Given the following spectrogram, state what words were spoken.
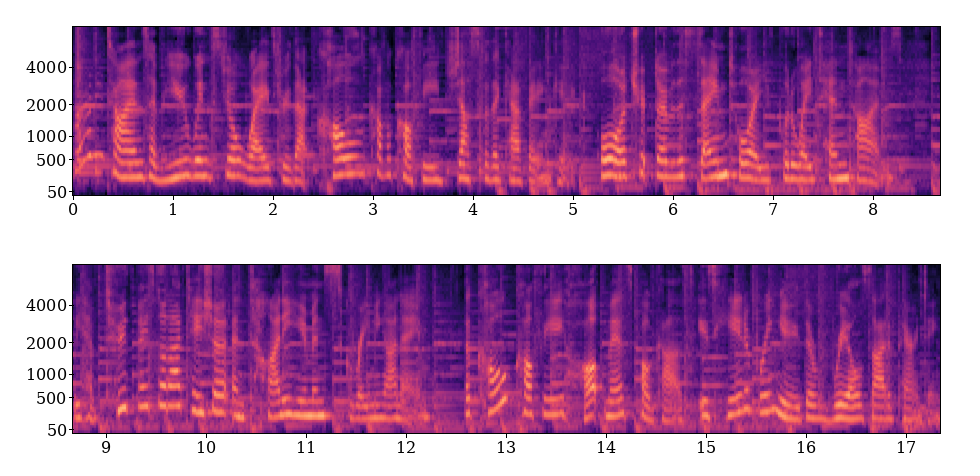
How many times have you winced your way through that cold cup of coffee just for the caffeine kick? Or tripped over the same toy you've put away 10 times. We have toothpaste on our t shirt and tiny humans screaming our name. The Cold Coffee Hot Mess podcast is here to bring you the real side of parenting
